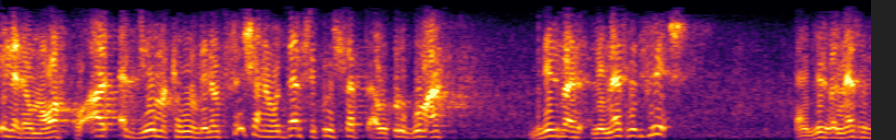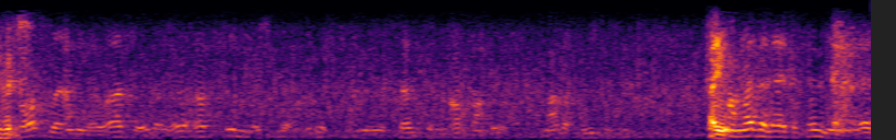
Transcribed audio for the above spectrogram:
إلا لو ما وافقوا قد يوم مكان يوم. لأن ما تفرقش يعني هو الدرس يكون السبت أو يكون الجمعة بالنسبة للناس ما تفرقش. يعني بالنسبة للناس يعني طيب. هذا لا يتكلم لا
